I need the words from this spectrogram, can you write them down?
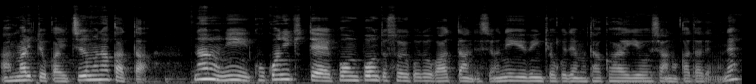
あんまりというか一度もなかった。なのにここに来てポンポンとそういうことがあったんですよね郵便局でも宅配業者の方でもね。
